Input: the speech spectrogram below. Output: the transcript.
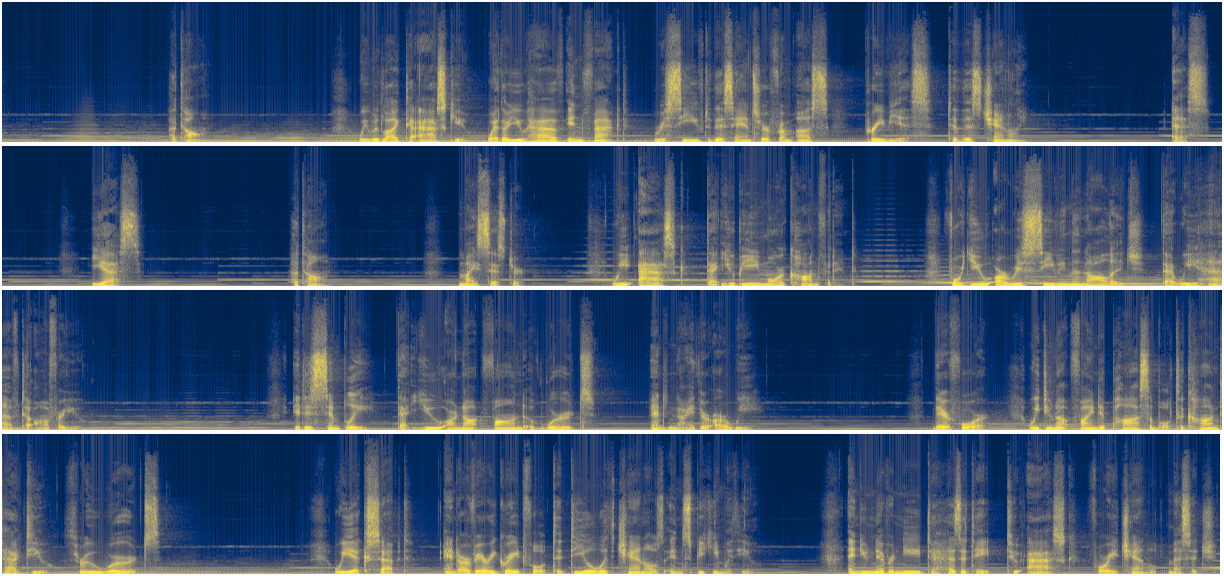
Hatonn. We would like to ask you whether you have, in fact, received this answer from us previous to this channeling. S. Yes. Hatonn. My sister, we ask that you be more confident for you are receiving the knowledge that we have to offer you. It is simply that you are not fond of words, and neither are we. Therefore, we do not find it possible to contact you through words. We accept and are very grateful to deal with channels in speaking with you, and you never need to hesitate to ask for a channeled message.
